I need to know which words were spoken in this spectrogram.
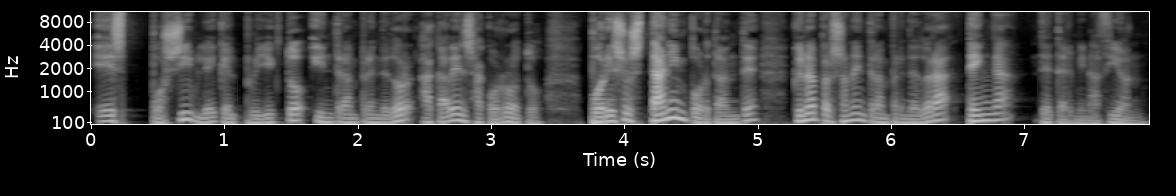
es posible que el proyecto intraemprendedor acabe en saco roto. Por eso es tan importante que una persona intraemprendedora tenga determinación.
